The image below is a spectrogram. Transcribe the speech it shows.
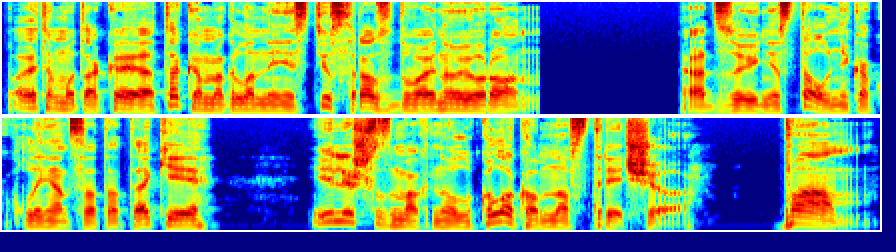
поэтому такая атака могла нанести сразу двойной урон. Адзуи не стал никак уклоняться от атаки и лишь взмахнул кулаком навстречу. Пам!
